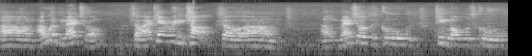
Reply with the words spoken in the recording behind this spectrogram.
Um, I went Metro, so I can't really talk. So um, um, Metro's is cool. T-Mobile's cool.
